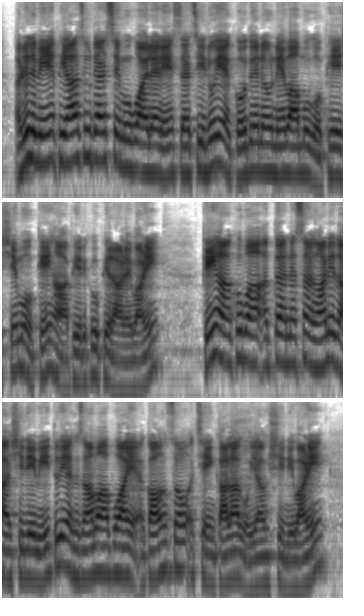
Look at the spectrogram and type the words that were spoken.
။အထူးသဖြင့်ဖျားစုတိုက်စစ်မှုဝိုင်းလဲနဲ့ဇက်စီတို့ရဲ့ဂိုးသွင်းနှုန်းနှဲပါမှုကိုဖြည့်ရှင်းဖို့ဂိမ်းဟာအဖြစ်တစ်ခုဖြစ်လာနိုင်ပါတယ်။ဂိမ်းဟာအခုမှအသက်25နှစ်သာရှိနေပြီးသူ့ရဲ့ကစားမဘွားရဲ့အကောင်းဆုံးအချိန်ကာလကိုရောက်ရှိနေပါတယ်။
